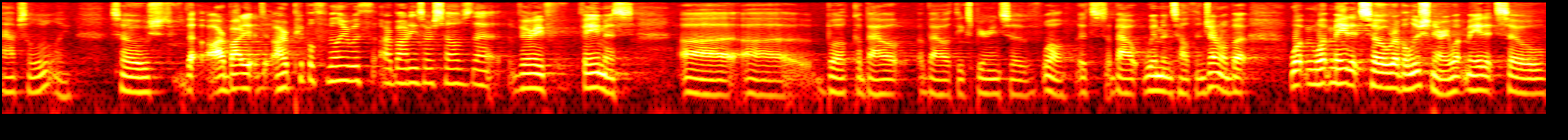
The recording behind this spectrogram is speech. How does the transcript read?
Absolutely. So, our body. Are people familiar with our bodies ourselves? That very famous uh, uh, book about about the experience of. Well, it's about women's health in general. But what what made it so revolutionary? What made it so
